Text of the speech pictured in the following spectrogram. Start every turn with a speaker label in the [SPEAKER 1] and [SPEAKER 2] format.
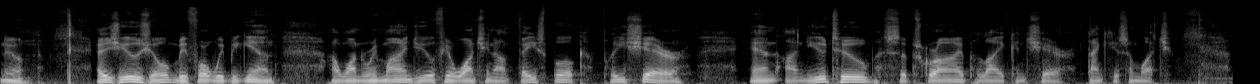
[SPEAKER 1] noon. As usual, before we begin, I want to remind you if you're watching on Facebook, please share. And on YouTube, subscribe, like, and share. Thank you so much.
